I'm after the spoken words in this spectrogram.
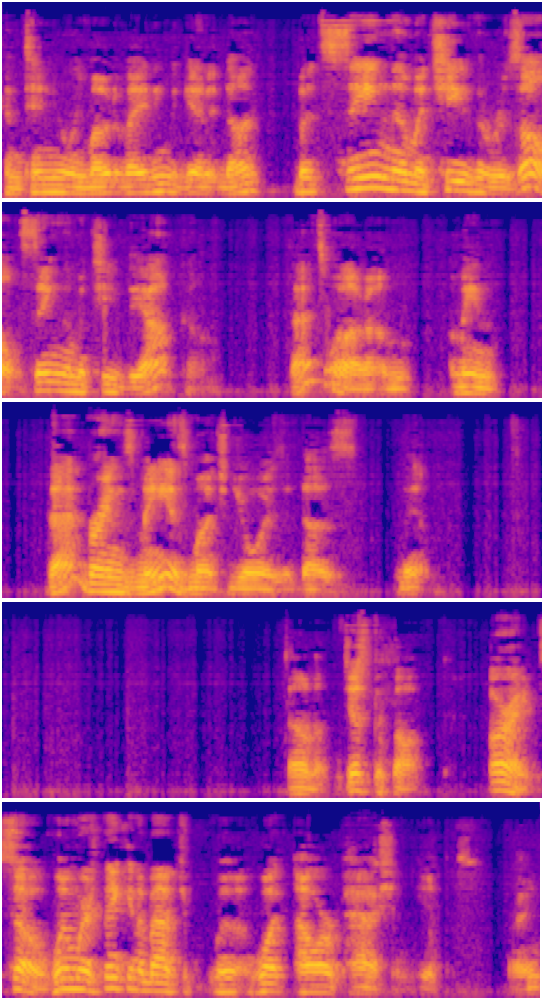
continually motivating to get it done, but seeing them achieve the result, seeing them achieve the outcome. That's what I'm, I mean, that brings me as much joy as it does them. I don't know, just a thought. All right, so when we're thinking about uh, what our passion is, right?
